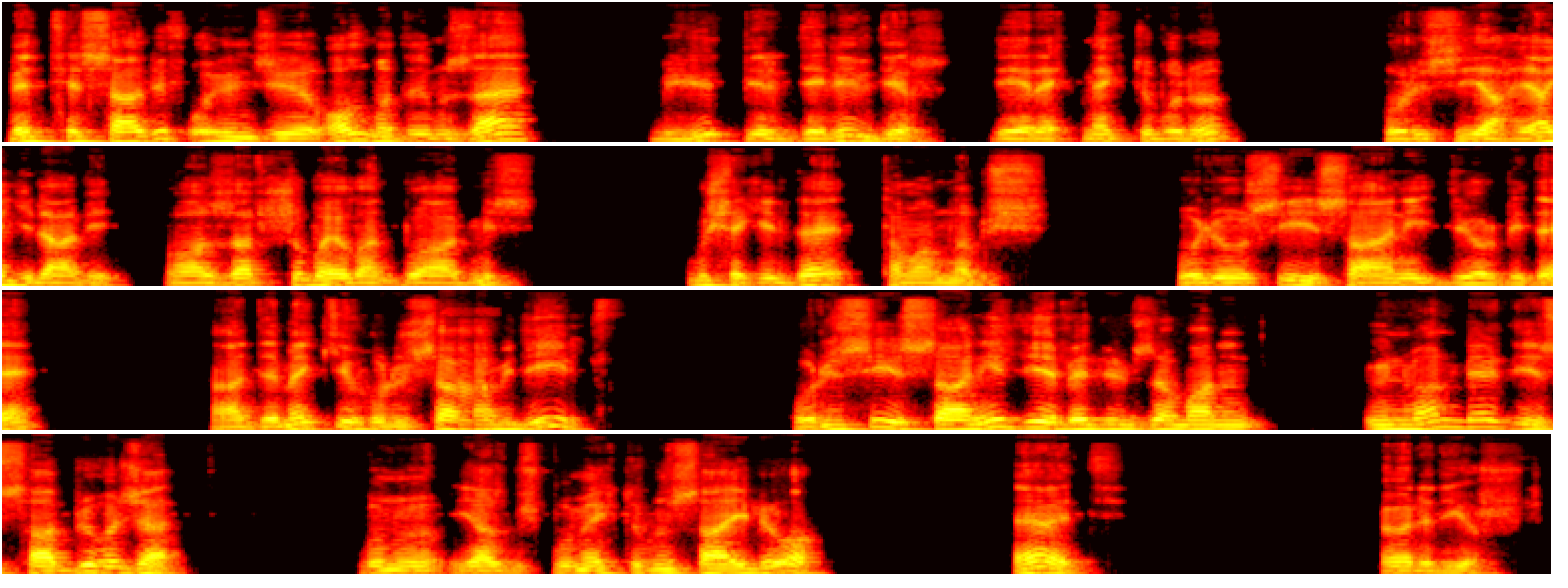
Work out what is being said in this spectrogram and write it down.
ve tesadüf oyuncuğu olmadığımıza büyük bir delildir diyerek mektubunu Hulusi Yahya Gilabi muazzaf subay olan bu abimiz bu şekilde tamamlamış. Hulusi Sani diyor bir de. Ha demek ki Hulusi abi değil. Hulusi Sani diye Bediüzzaman'ın ünvan verdiği Sabri Hoca bunu yazmış. Bu mektubun sahibi o. Evet. Öyle diyor.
